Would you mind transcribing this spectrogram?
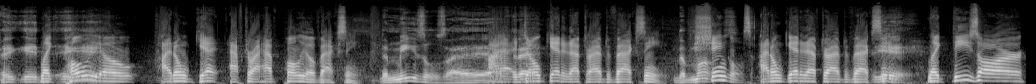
It- it- like it- polio, I don't get after I have polio vaccine. The measles. I, I after don't get it after I have the vaccine. The mumps. Shingles, I don't get it after I have the vaccine. Yeah. Like these are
